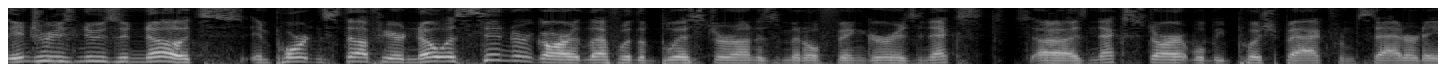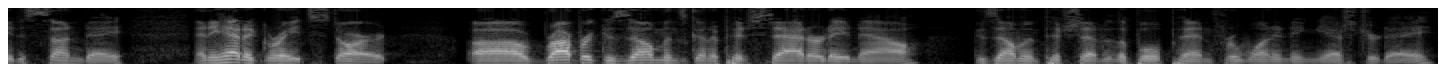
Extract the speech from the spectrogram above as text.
injuries, news, and notes. Important stuff here. Noah Syndergaard left with a blister on his middle finger. His next uh, his next start will be pushed back from Saturday to Sunday, and he had a great start. Uh, Robert Gsellman's going to pitch Saturday now. Gsellman pitched out of the bullpen for one inning yesterday.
